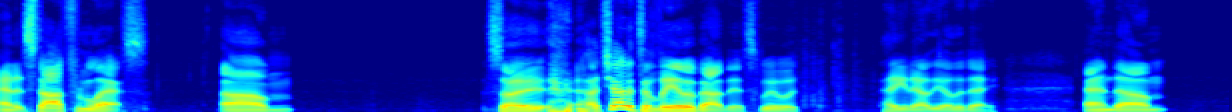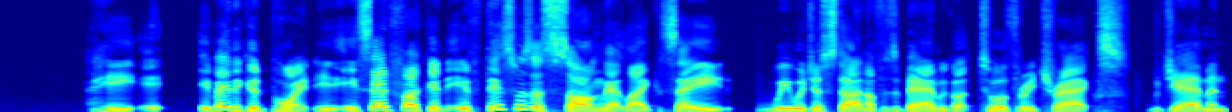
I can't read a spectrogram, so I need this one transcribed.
and it starts from less. Um, so I chatted to Liam about this. We were hanging out the other day, and um, he he made a good point. He he said, "Fucking, if this was a song that like say we were just starting off as a band, we got two or three tracks, jamming."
